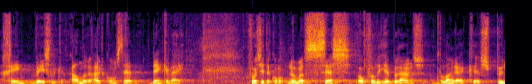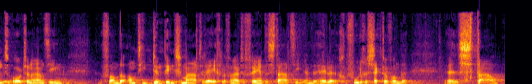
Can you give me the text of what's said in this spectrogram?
geen wezenlijke andere uitkomst hebben, denken wij. Voorzitter, kom op nummer 6, ook van de heer Bruins. Een belangrijk punt ten aanzien van de antidumpingsmaatregelen vanuit de Verenigde Staten en de hele gevoelige sector van de uh, staal.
